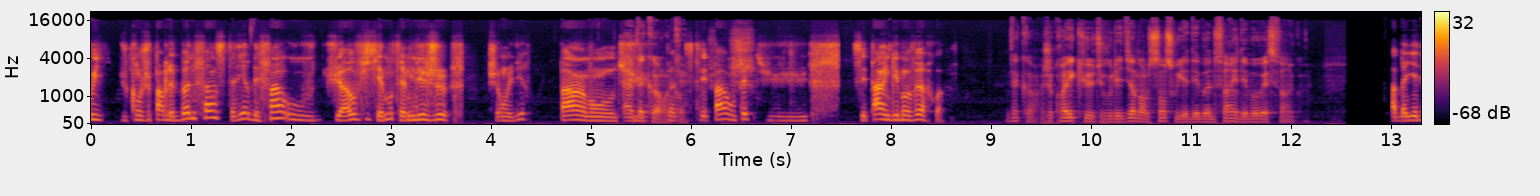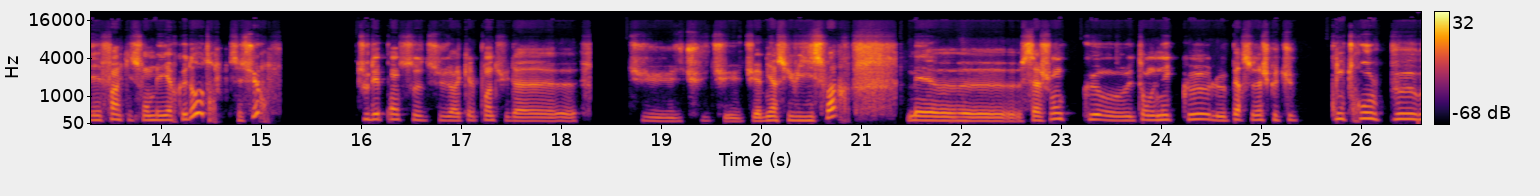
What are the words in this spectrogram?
Oui, quand je parle de bonnes fins, c'est-à-dire des fins où tu as officiellement terminé le jeu. J'ai envie de dire, pas un. tu- Ah, d'accord. C'est pas en fait, tu, c'est pas un game over quoi. D'accord. Je croyais que tu voulais dire dans le sens où il y a des bonnes fins et des mauvaises fins. Quoi. Ah bah il y a des fins qui sont meilleures que d'autres, c'est sûr. Tout dépend à quel point tu l'as, tu, tu, tu, tu as bien suivi l'histoire. Mais euh, sachant que, euh, étant donné que le personnage que tu contrôles peut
